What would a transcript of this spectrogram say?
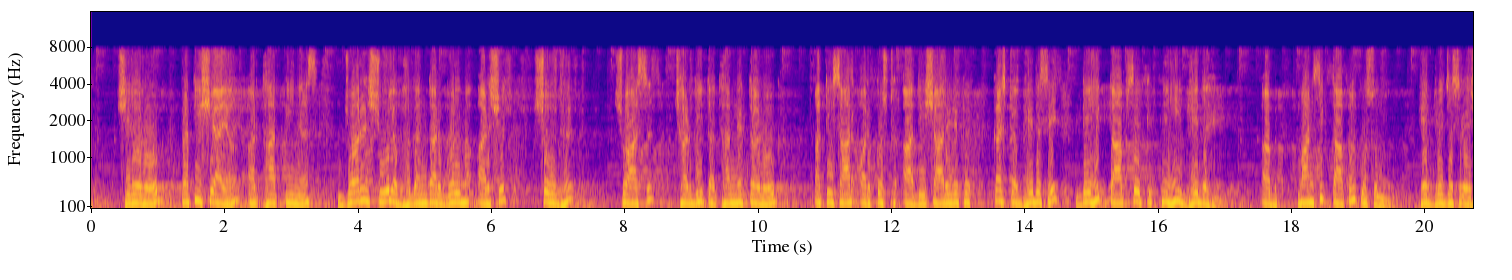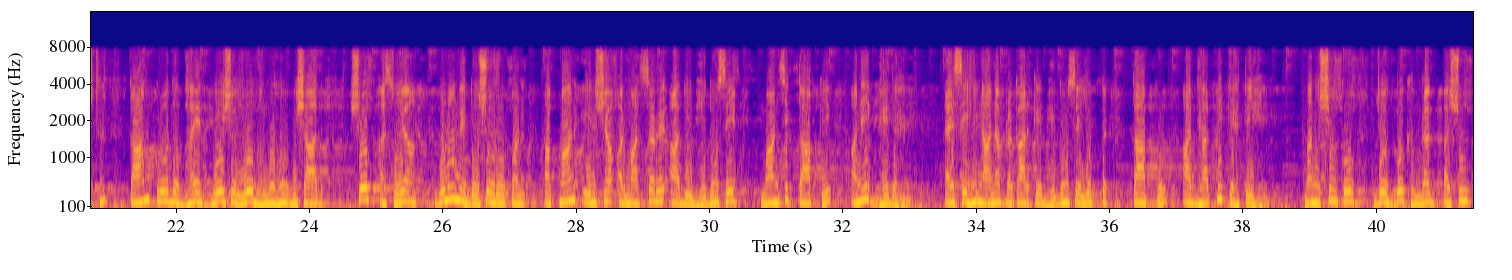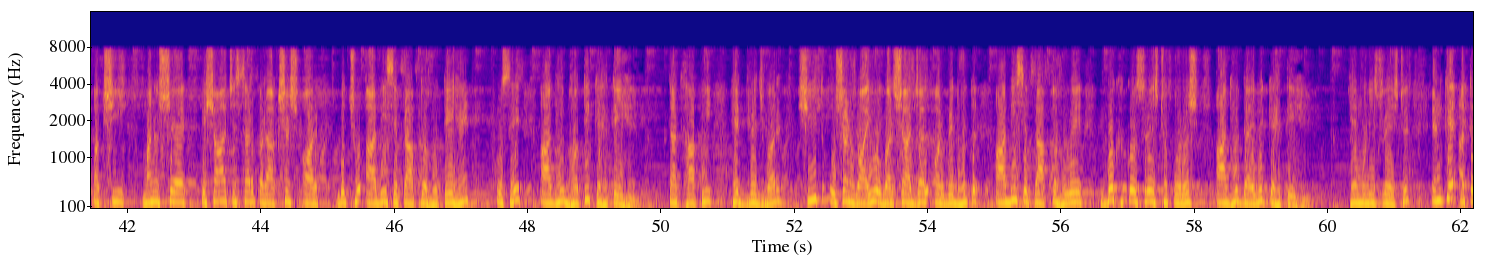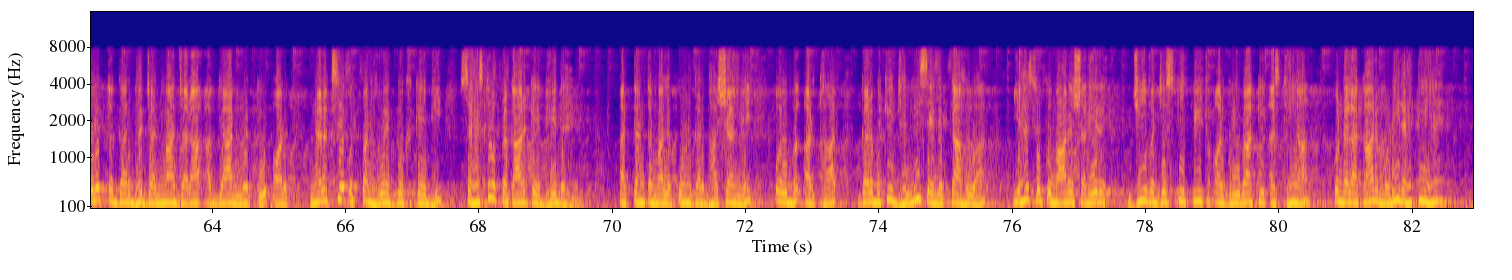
शिरोरोग प्रतिशय अर्थात पीनस, ज्वर, शूल, भगंदर, गुल्म, अर्श, शोध, श्वास, छर्दी तथा नेत्र रोग, अतिसार और कुष्ठ आदि शारीरिक कष्ट भेद से देहिक ताप से कितने ही भेद हैं। अब मानसिक तापों को सुनो। हे द्विज श्रेष्ठ काम, क्रोध, भय, द्वेष, लोभ, मोह, विषाद, शोक, असूया, गुणों में दोषारोपण, अपमान, ईर्ष्या और मात्सर्य आदि भेदों से मानसिक ताप के अनेक भेद हैं। ऐसे ही नाना प्रकार के भेदों से युक्त ताप को आध्यात्मिक कहते हैं। मनुष्यों को जो दुख, मृग, पशु, पक्षी, मनुष्य, पिशाच, सर्प, राक्षस और बिच्छू आदि से प्राप्त होते हैं, उसे आधि भौतिक कहते हैं। तथापि हिद्विजवर शीत, उष्ण, वायु, वर्षा, जल और विद्युत आदि से प्राप्त हुए दुख को श्रेष्ठ पुरुष आदि दैविक कहते हैं। हे मुनि श्रेष्ठ, इनके अतिरिक्त गर्भ, जन्मा, जरा, अज्ञान, मृत्यु और नरक से उत्पन्न हुए दुख के भी सहस्त्रों प्रकार के भेद हैं। अत्यंत मलपूर्ण गर्भाशय में उल्ब अर्थात गर्भ की झिल्ली से लिपटा हुआ यह सुकुमार शरीर जीव जिसकी पीठ और ग्रीवा की अस्थियाँ कुंडलाकार मुड़ी रहती हैं,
